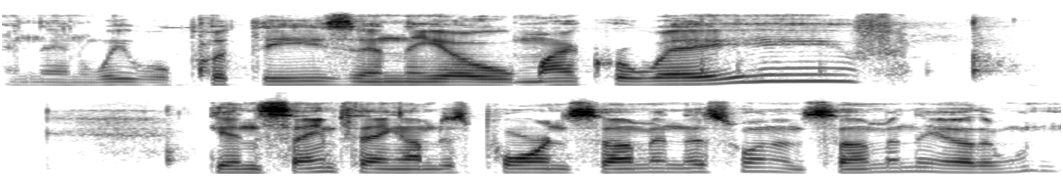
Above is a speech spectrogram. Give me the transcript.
and then we will put these in the old microwave. Again, same thing. I'm just pouring some in this one and some in the other one.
